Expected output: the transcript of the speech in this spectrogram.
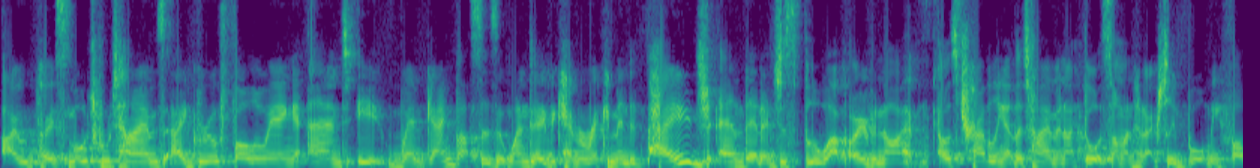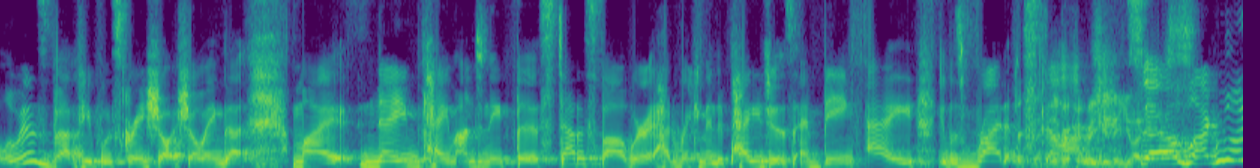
I would post multiple times. I grew a following and it went gangbusters. It one day became a recommended page and then it just blew up overnight. I was traveling at the time and I thought someone had actually bought me followers, but people were screenshot showing that my name came underneath the status bar where it had recommended pages and being A, it was right at the start. At the very like, so. I was like, what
